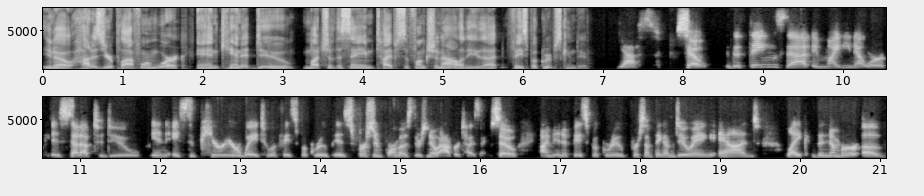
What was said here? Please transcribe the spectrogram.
you know, how does your platform work and can it do much of the same types of functionality that Facebook groups can do? Yes. So the things that a mighty network is set up to do in a superior way to a Facebook group is first and foremost, there's no advertising. So I'm in a Facebook group for something I'm doing and like the number of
